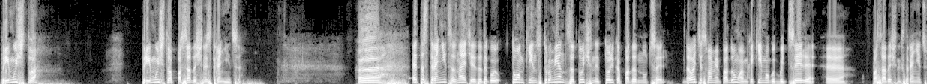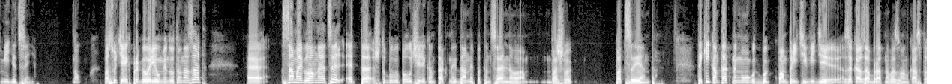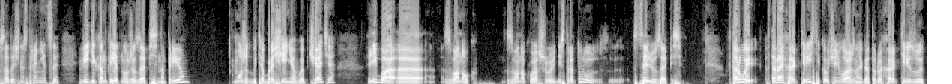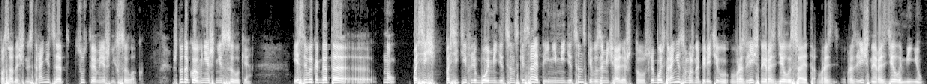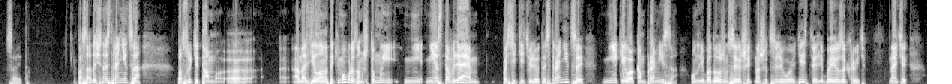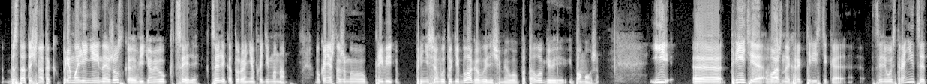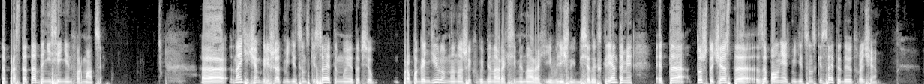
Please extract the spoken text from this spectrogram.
Преимущество, преимущество посадочной страницы – эта страница, знаете, это такой тонкий инструмент, заточенный только под одну цель. Давайте с вами подумаем, какие могут быть цели э, посадочных страниц в медицине. Ну, по сути, я их проговорил минуту назад. Э, самая главная цель – это чтобы вы получили контактные данные потенциального вашего пациента. Такие контактные могут быть к вам прийти в виде заказа обратного звонка с посадочной страницы, в виде конкретно уже записи на прием – может быть обращение в веб-чате, либо э, звонок. Звонок в вашу регистратуру с целью записи. Второй, вторая характеристика, очень важная, которая характеризует посадочные страницы, это отсутствие внешних ссылок. Что такое внешние ссылки? Если вы когда-то, э, ну, посетив любой медицинский сайт и не медицинский, вы замечали, что с любой страницы можно перейти в различные разделы сайта, в, раз, в различные разделы меню сайта. Посадочная страница по сути, там э, она сделана таким образом, что мы не, не оставляем посетителю этой страницы некого компромисса. Он либо должен совершить наше целевое действие, либо ее закрыть. Знаете, достаточно так прямолинейно и жестко ведем его к цели, к цели, которая необходима нам. Ну, конечно же, мы его принесем в итоге благо, вылечим его патологию и, и поможем. И э, третья важная характеристика целевой страницы – это простота донесения информации. Э, знаете, чем грешат медицинские сайты? Мы это все пропагандируем на наших вебинарах, семинарах и в личных беседах с клиентами, это то, что часто заполнять медицинские сайты дают врачам.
